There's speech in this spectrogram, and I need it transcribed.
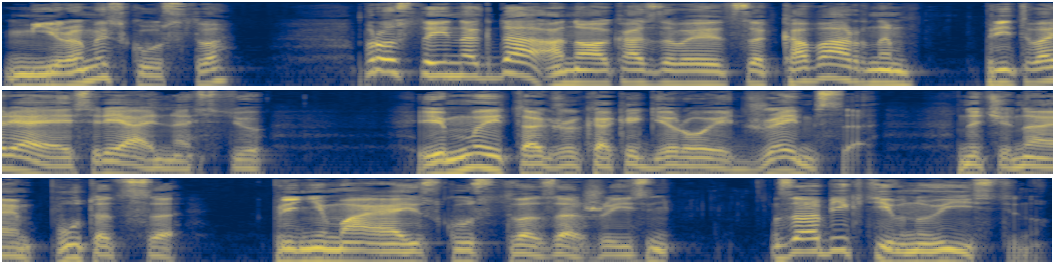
миром искусства. Просто иногда оно оказывается коварным, притворяясь реальностью. И мы, так же как и герои Джеймса, начинаем путаться, принимая искусство за жизнь, за объективную истину.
